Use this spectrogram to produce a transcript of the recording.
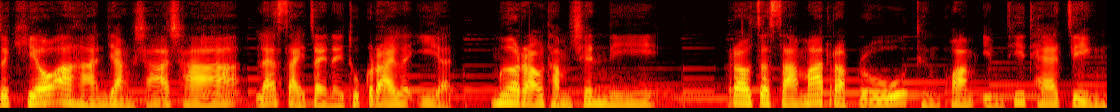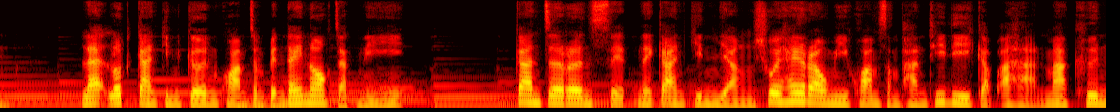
จะเคี้ยวอาหารอย่างช้าๆ และใส่ใจในทุกรายละเอียด เมื่อเราทำเช่นนี้ เราจะสามารถรับรู้ถึงความอิ่มที่แท้จริง และลดการกินเกินความจำเป็นได้นอกจากนี้ การเจริญเสร็จในการกินอย่างช่วยให้เรามีความสัมพันธ์ที่ดีกับอาหารมากขึ้น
